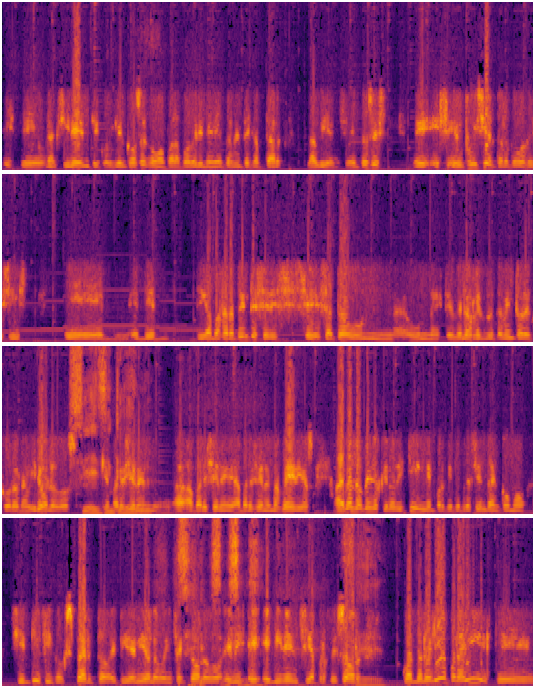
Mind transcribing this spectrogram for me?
este, un accidente, cualquier cosa, como para poder inmediatamente captar la audiencia. Entonces, eh, es, muy cierto lo que vos decís. Eh, de, digamos, de repente se, se desató un, un este, veloz reclutamiento de coronavirólogos que aparecen en, aparecen, aparecen en los medios. Además, los medios que no distinguen porque te presentan como científico, experto, epidemiólogo, infectólogo, e, eminencia, profesor, cuando en realidad por ahí, este,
